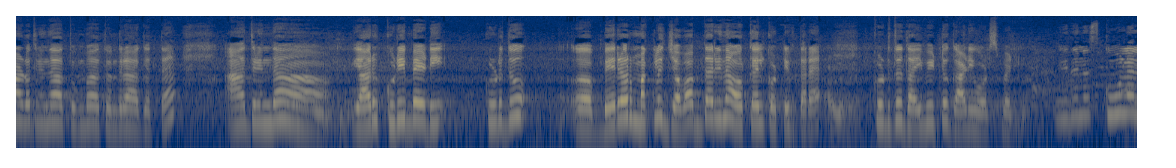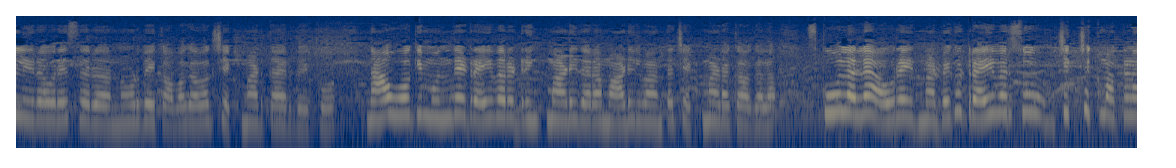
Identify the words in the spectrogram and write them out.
ಮಾಡೋದ್ರಿಂದ ತುಂಬ ತೊಂದರೆ ಆಗುತ್ತೆ. ಆದ್ದರಿಂದ ಯಾರು ಕುಡಿಬೇಡಿ, ಕುಡಿದು ಬೇರೆಯವ್ರ ಮಕ್ಕಳು ಜವಾಬ್ದಾರಿನ ಅವ್ರ ಕೈಲಿ ಕೊಟ್ಟಿರ್ತಾರೆ. ಕುಡಿದು ದಯವಿಟ್ಟು ಗಾಡಿ ಓಡಿಸ್ಬೇಡಿ. ಇದನ್ನ ಸ್ಕೂಲಲ್ಲಿ ಇರೋರೇ ಸರ್ ನೋಡ್ಬೇಕು ಅವಾಗ ಅವಾಗ ಚೆಕ್ ಮಾಡ್ತಾ ಇರಬೇಕು. ನಾವು ಹೋಗಿ ಮುಂದೆ ಡ್ರೈವರ್ ಡ್ರಿಂಕ್ ಮಾಡಿದಾರ, ಮಾಡಿಲ್ವಾ ಅಂತ ಚೆಕ್ ಮಾಡೋಕ್ಕಾಗಲ್ಲ. ಸ್ಕೂಲಲ್ಲೇ ಅವರೇ ಇದು ಮಾಡಬೇಕು. ಡ್ರೈವರ್ಸು ಚಿಕ್ಕ ಚಿಕ್ಕ ಮಕ್ಕಳನ್ನ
